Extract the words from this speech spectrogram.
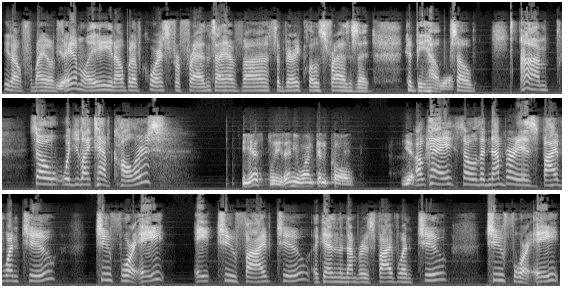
you know, for my own Yeah. family, you know, but of course for friends, I have uh, some very close friends that could be helped. So, um, so would you like to have callers? Yes, please. Anyone can call. Yes. Okay, so the number is 512 248 8252. Again, the number is 512 248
